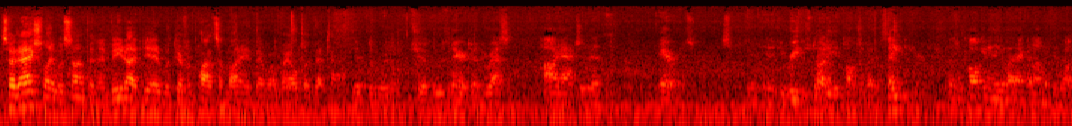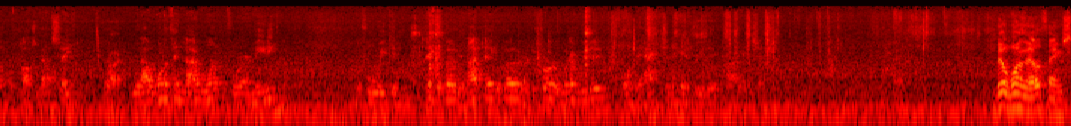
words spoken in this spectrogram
So it actually was something that VDOT did with different pots of money that were available at that time. If the ship was there to address high accident areas. And if you read the study, it talks about safety here. It Doesn't talk anything about economic development, it talks about safety. Right. What I, one of the things I want for our meeting, before we can take a vote or not take a vote or defer or whatever we do, want the accident history of the entire intersection. Bill, one of the other things,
